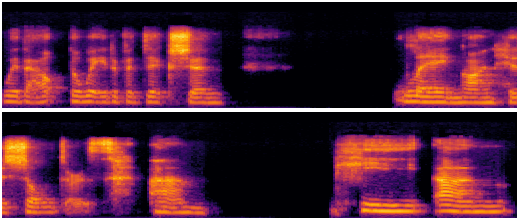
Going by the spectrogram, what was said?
without the weight of addiction laying on his shoulders. Um, he um,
